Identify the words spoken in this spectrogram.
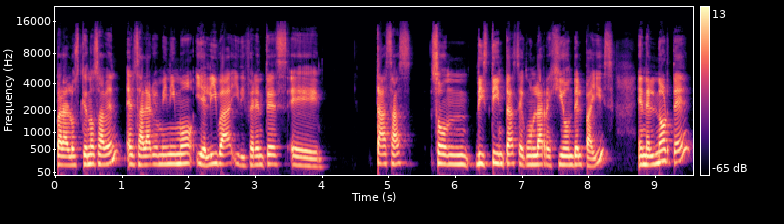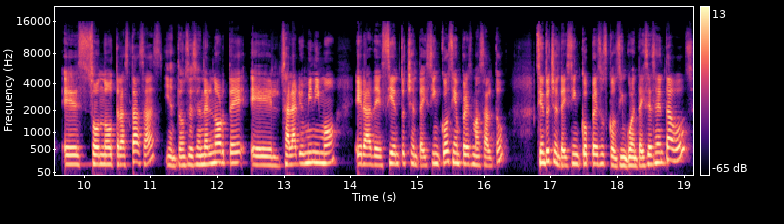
para los que no saben, el salario mínimo y el IVA y diferentes eh, tasas son distintas según la región del país. En el norte son otras tasas y entonces en el norte el salario mínimo era de 185, siempre es más alto, 185 pesos con 56 centavos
